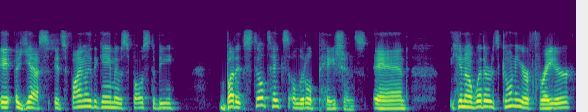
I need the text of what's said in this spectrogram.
It, yes, it's finally the game it was supposed to be, but it still takes a little patience. And you know, whether it's going to your freighter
